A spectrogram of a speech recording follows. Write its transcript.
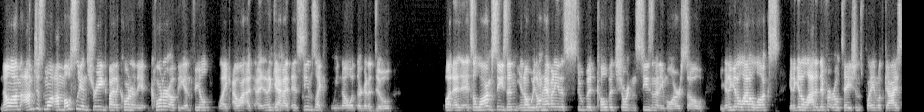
No, I'm I'm just more I'm mostly intrigued by the corner of the corner of the infield. Like I want, I, I, again, I, it seems like we know what they're gonna do, but it's a long season. You know, we don't have any of this stupid COVID shortened season anymore, so you're gonna get a lot of looks. You're to get a lot of different rotations playing with guys.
